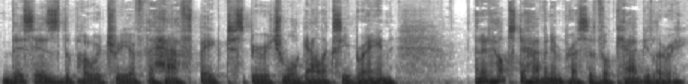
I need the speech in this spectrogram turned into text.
This is the poetry of the half baked spiritual galaxy brain, and it helps to have an impressive vocabulary.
